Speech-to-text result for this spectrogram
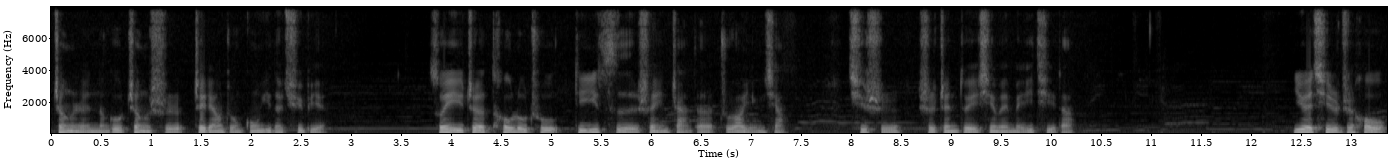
证人能够证实这两种工艺的区别，所以这透露出第一次摄影展的主要影响，其实是针对新闻媒体的。一月七日之后，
